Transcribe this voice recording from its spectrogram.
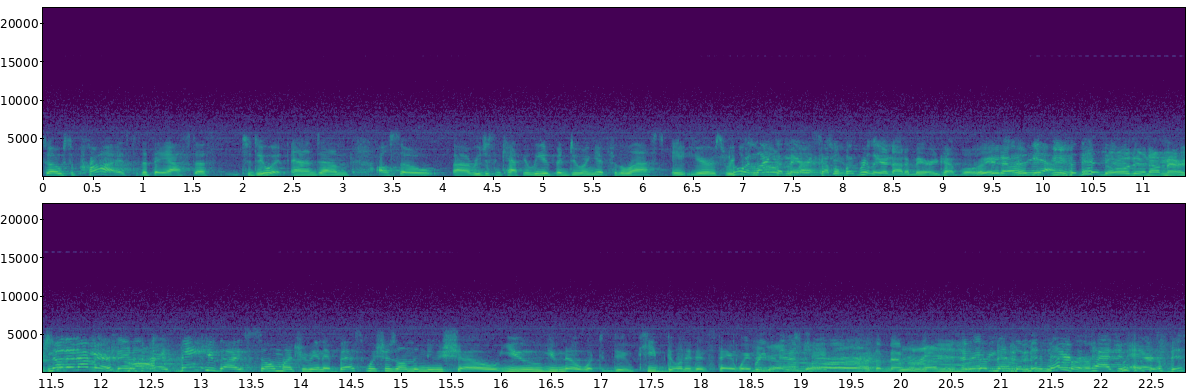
so surprised that they asked us to do it. And um, also, uh, Regis and Kathie Lee have been doing it for the last eight years. Regis Who are like a married couple, two. but really are not a married couple, you know? yeah. But they're, no, they're not married. No, they're not married. They're not married. Thank you guys so much for being there. Best wishes on the new show. You, you know what to do. Keep doing it and stay away from Remember the memory. Remember. Remember. The Miss America pageant airs this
